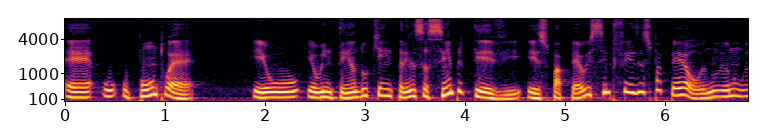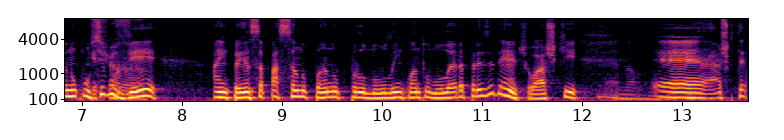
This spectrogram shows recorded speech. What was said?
é, o, o ponto é, eu, eu entendo que a imprensa sempre teve esse papel e sempre fez esse papel. Eu não, eu não, eu não consigo ver a imprensa passando pano pro Lula enquanto o Lula era presidente. Eu acho que É, não, não. é, acho que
